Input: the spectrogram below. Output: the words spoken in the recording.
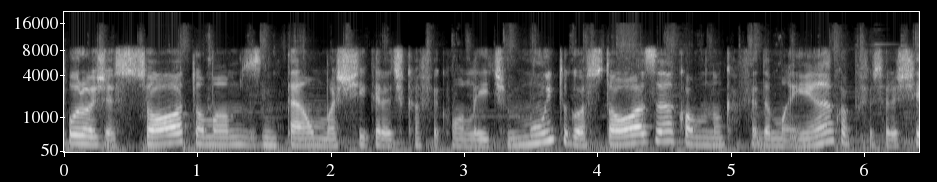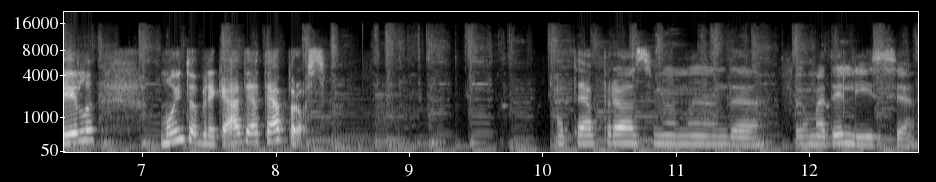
Por hoje é só. Tomamos então uma xícara de café com leite muito gostosa, como no café da manhã com a professora Sheila. Muito obrigada e até a próxima. Até a próxima, Amanda. Foi uma delícia.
